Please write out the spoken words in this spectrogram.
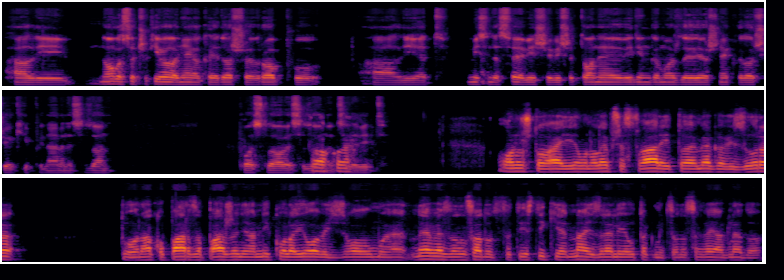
ali mnogo se očekivalo njega kad je došao u Evropu, ali eto, mislim da sve više i više tone, vidim ga možda još nekoj lošoj ekipi naravne sezone, posle ove sezone od CDVita. Ono što, aj, idemo na lepše stvari, to je mega vizura, to onako par zapažanja, Nikola Jović, ovo mu je nevezan sad od statistike, najzrelija utakmica da sam ga ja gledao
